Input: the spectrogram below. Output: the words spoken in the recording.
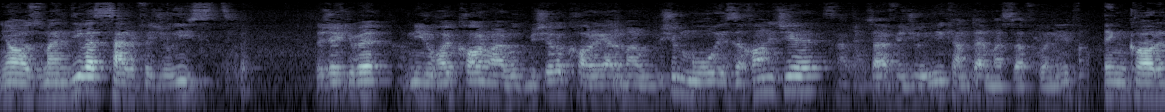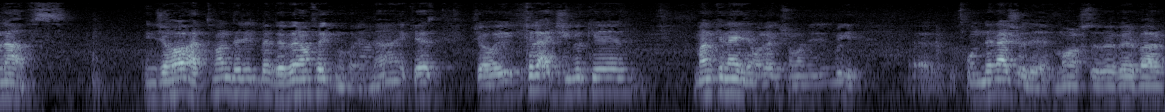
نیازمندی و صرفه‌جویی است. به جایی که به نیروهای کار مربوط میشه و کارگر مربوط میشه موعظه خانه چیه؟ صرف جویی کمتر مصرف کنید. انکار نفس. اینجاها حتما دارید به وبر فکر می‌کنید نه؟ یکی از جاهایی خیلی عجیبه که من که ندیدم حالا شما دیدید بگید. خونده نشده مارکس و وبر بر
